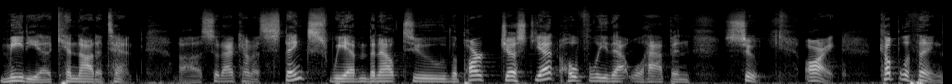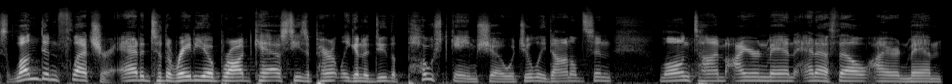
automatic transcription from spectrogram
media, cannot attend. Uh, so that kind of stinks. We haven't been out to the park just yet. Hopefully that will happen soon. All right. Couple of things. London Fletcher added to the radio broadcast. He's apparently going to do the post game show with Julie Donaldson, longtime Ironman, NFL Ironman.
